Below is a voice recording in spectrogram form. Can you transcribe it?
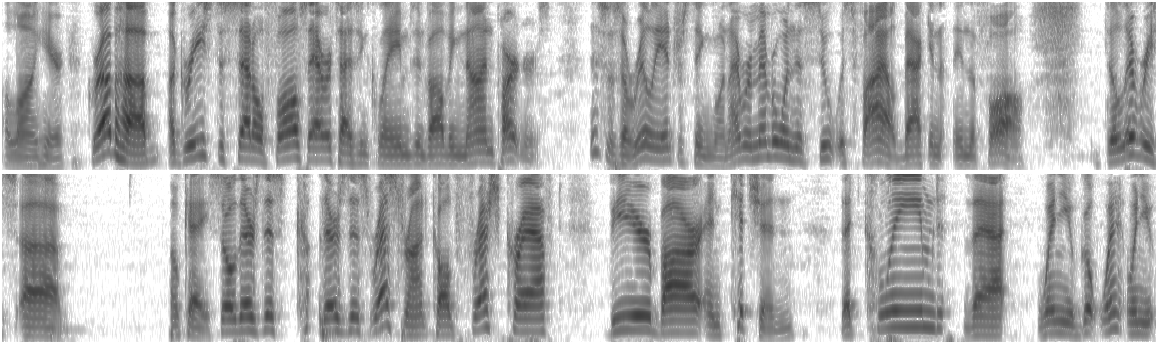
along here. Grubhub agrees to settle false advertising claims involving non partners. This was a really interesting one. I remember when this suit was filed back in, in the fall. Delivery. Uh, okay, so there's this there's this restaurant called Fresh Craft Beer Bar and Kitchen that claimed that when you go when, when you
